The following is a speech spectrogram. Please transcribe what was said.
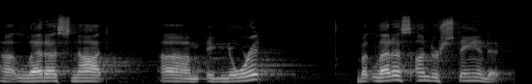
Uh, let us not um, ignore it, but let us understand it.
